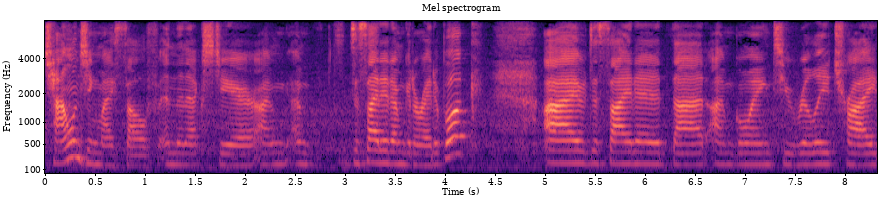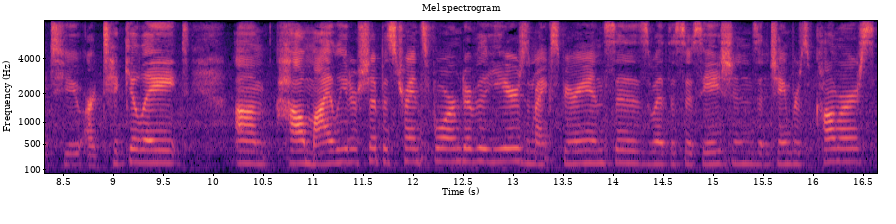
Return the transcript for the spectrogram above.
challenging myself in the next year. I'm, I'm decided I'm going to write a book. I've decided that I'm going to really try to articulate um, how my leadership has transformed over the years and my experiences with associations and chambers of commerce.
